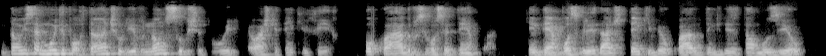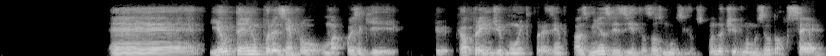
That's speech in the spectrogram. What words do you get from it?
Então, isso é muito importante. O livro não substitui. Eu acho que tem que ver o quadro. Se você tem, quem tem a possibilidade, tem que ver o quadro, tem que visitar o museu. É, e eu tenho, por exemplo, uma coisa que, que eu aprendi muito, por exemplo, com as minhas visitas aos museus. Quando eu tive no Museu d'Orsay,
